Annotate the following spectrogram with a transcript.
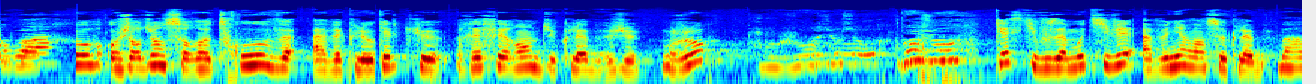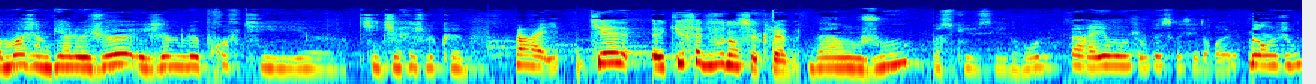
Bonjour. Aujourd'hui on se retrouve avec le quelques référents du club jeu. Bonjour. Bonjour. Qu'est-ce qui vous a motivé à venir dans ce club? Bah moi j'aime bien le jeu et j'aime le prof qui euh, qui dirige le club. Pareil. Quel- euh, Que faites-vous dans ce club? Bah on joue parce que c'est drôle. Pareil, on joue parce que c'est drôle. Bah, on joue.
